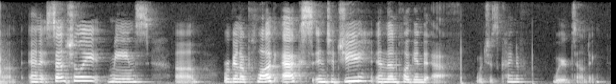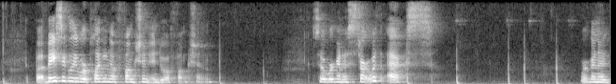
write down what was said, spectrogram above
Um, and essentially means um, we're going to plug x into g and then plug into f, which is kind of weird sounding. But basically, we're plugging a function into a function. So we're gonna start with x. We're gonna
